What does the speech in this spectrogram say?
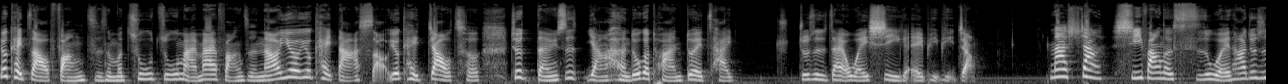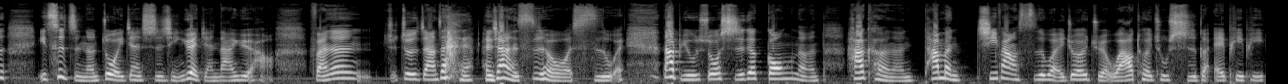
又可以找房子，什么出租买卖房子，然后又又可以打扫，又可以叫车，就等于是养很多个团队才。就是在维系一个 A P P 这样。那像西方的思维，它就是一次只能做一件事情，越简单越好。反正就就是这样，在很像很适合我思维。那比如说十个功能，它可能他们西方思维就会觉得我要推出十个 A P P，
